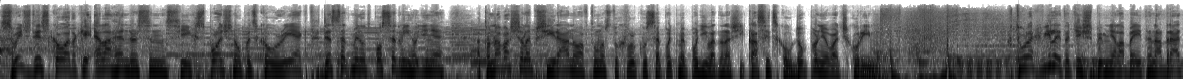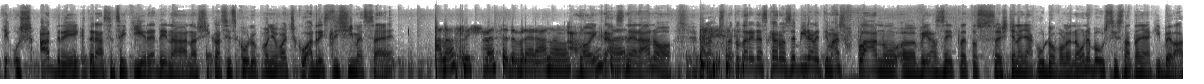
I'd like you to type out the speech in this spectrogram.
Switch Disco a taky Ella Henderson s jejich společnou peckou React 10 minut po 7 hodině a to na vaše lepší ráno a v tuhle tu chvilku se pojďme podívat na naší klasickou doplňovačku rýmu. V tuhle chvíli totiž by měla být na drátě už Adry, která se cítí ready na naší klasickou doplňovačku. Adry, slyšíme se? Ano, slyšíme se, dobré ráno. Ahoj, Slyším se. krásné ráno. Ale už jsme to tady dneska rozebírali. Ty máš v plánu uh, vyrazit letos ještě na nějakou dovolenou, nebo už jsi snad na nějaký byla?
